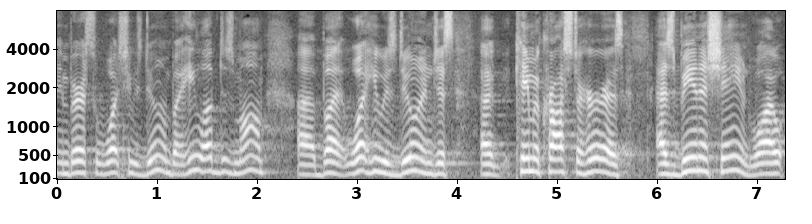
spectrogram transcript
embarrassed of what she was doing, but he loved his mom. Uh, but what he was doing just uh, came across to her as, as being ashamed. Well,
